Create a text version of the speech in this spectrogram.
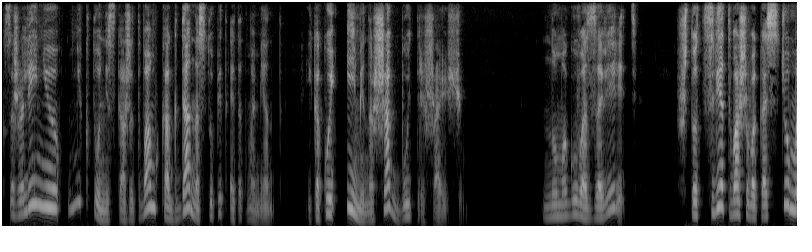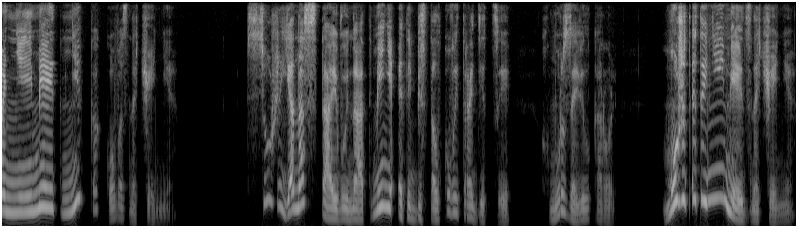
К сожалению, никто не скажет вам, когда наступит этот момент и какой именно шаг будет решающим. Но могу вас заверить, что цвет вашего костюма не имеет никакого значения. Все же я настаиваю на отмене этой бестолковой традиции —— хмуро заявил король. — Может, это не имеет значения.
